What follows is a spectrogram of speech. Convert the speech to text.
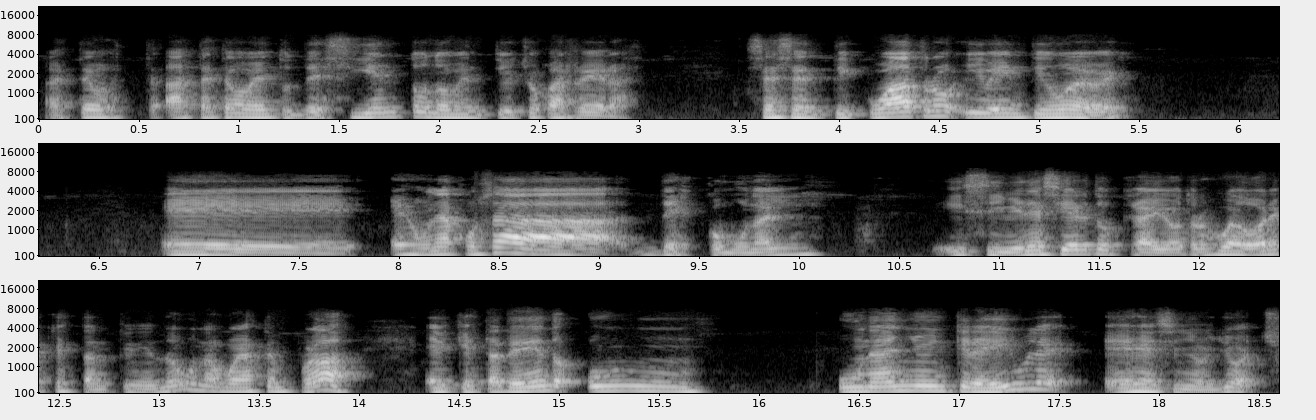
hasta este, hasta este momento de 198 carreras, 64 y 29. Eh, es una cosa descomunal. Y si bien es cierto que hay otros jugadores que están teniendo una buena temporada, el que está teniendo un, un año increíble es el señor George.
